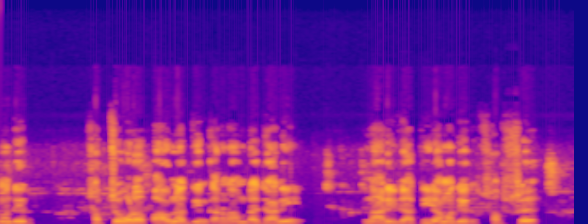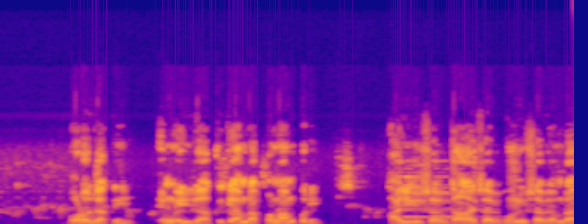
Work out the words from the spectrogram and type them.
আমাদের সবচেয়ে বড় পাওনার দিন কারণ আমরা জানি নারী জাতি আমাদের সবচেয়ে বড় জাতি এবং এই জাতিকে আমরা প্রণাম করি। ভাই হিসাবে দাদা হিসাবে বোন হিসাবে আমরা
